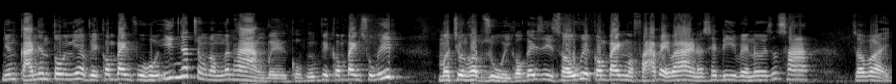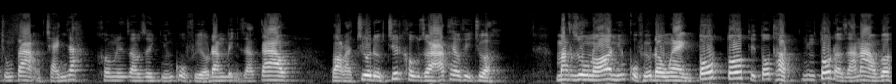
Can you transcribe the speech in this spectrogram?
nhưng cá nhân tôi nghĩ là Vietcombank phục hồi ít nhất trong dòng ngân hàng về cổ phiếu Vietcombank xuống ít. Mà trường hợp rủi có cái gì xấu, Vietcombank mà phá 73 nó sẽ đi về nơi rất xa do vậy chúng ta cũng tránh ra không nên giao dịch những cổ phiếu đang định giá cao hoặc là chưa được chiết khấu giá theo thị trường. Mặc dù nó là những cổ phiếu đầu ngành tốt tốt thì tốt thật nhưng tốt ở giá nào cơ?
